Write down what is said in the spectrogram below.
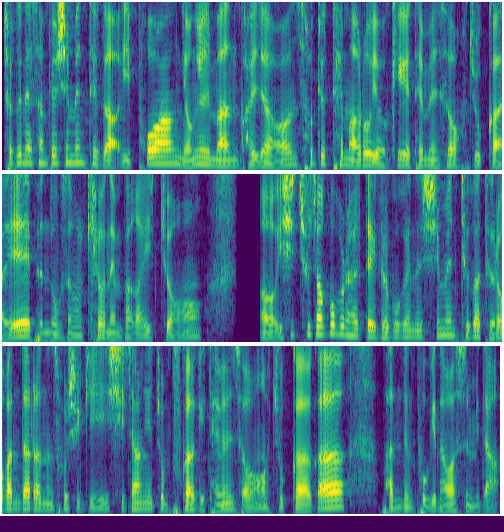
최근에 삼표 시멘트가 이 포항 영일만 관련 석유 테마로 엮이게 되면서 주가의 변동성을 키워낸 바가 있죠. 어, 이 시추 작업을 할 때 결국에는 시멘트가 들어간다라는 소식이 시장에 좀 부각이 되면서 주가가 반등폭이 나왔습니다.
